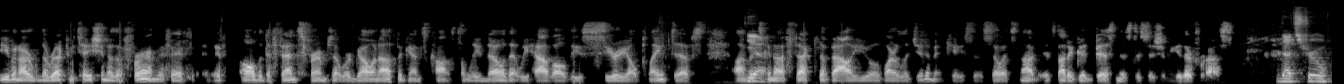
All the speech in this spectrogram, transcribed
even our the reputation of the firm. If, if if all the defense firms that we're going up against constantly know that we have all these serial plaintiffs, um, yeah. it's going to affect the value of our legitimate cases. So it's not it's not a good business decision either for us. That's true.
